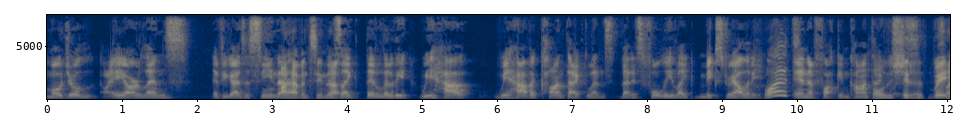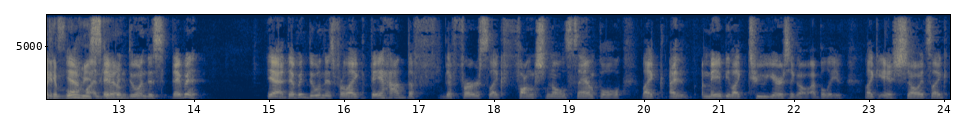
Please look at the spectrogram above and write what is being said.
Mojo AR lens. If you guys have seen that, I haven't seen that. It's like they literally we have we have a contact lens that is fully like mixed reality. What? In a fucking contact Holy lens. shit! It's- It's, wait, like it's- a Yeah, movie and they've been doing this. They've been, yeah, they've been doing this for like they had the f- the first like functional sample like I maybe like two years ago, I believe, like ish. So it's like,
